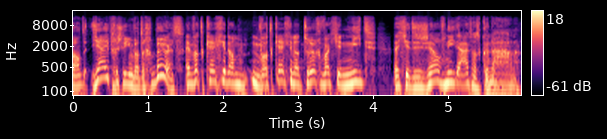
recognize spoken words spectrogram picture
Want jij hebt gezien wat er gebeurt. En wat kreeg je dan, wat kreeg je dan terug wat je niet, dat je er zelf niet uit had kunnen halen?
